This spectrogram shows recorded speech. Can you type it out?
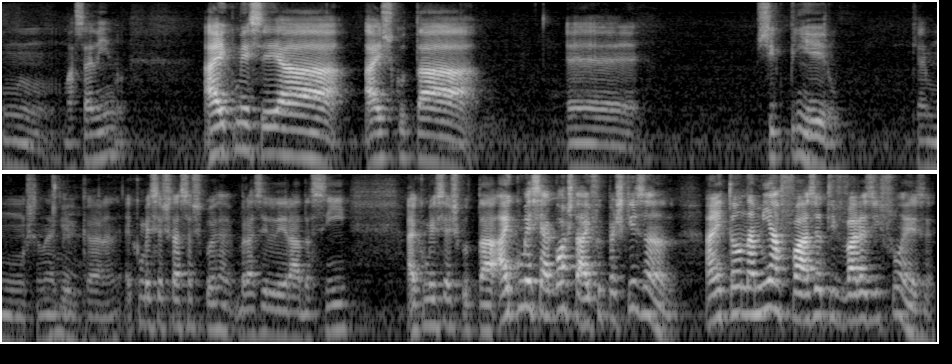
com o Marcelino. Aí comecei a, a escutar é, Chico Pinheiro, que é monstro, né? Aquele cara. né? Aí comecei a escutar essas coisas brasileiradas assim. Aí comecei a escutar. Aí comecei a gostar, aí fui pesquisando. Aí então na minha fase eu tive várias influências.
